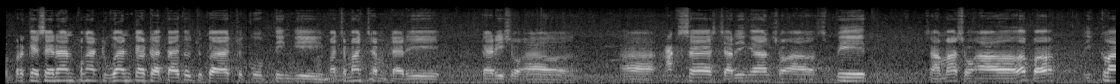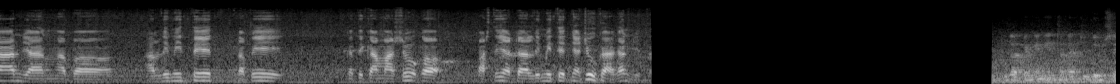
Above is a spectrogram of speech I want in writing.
Pergeseran pengaduan ke data itu juga cukup tinggi, macam-macam dari dari soal uh, akses jaringan, soal speed, sama soal apa iklan yang apa unlimited, tapi ketika masuk kok pasti ada limitednya juga kan gitu. Kita pengen internet juga bisa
